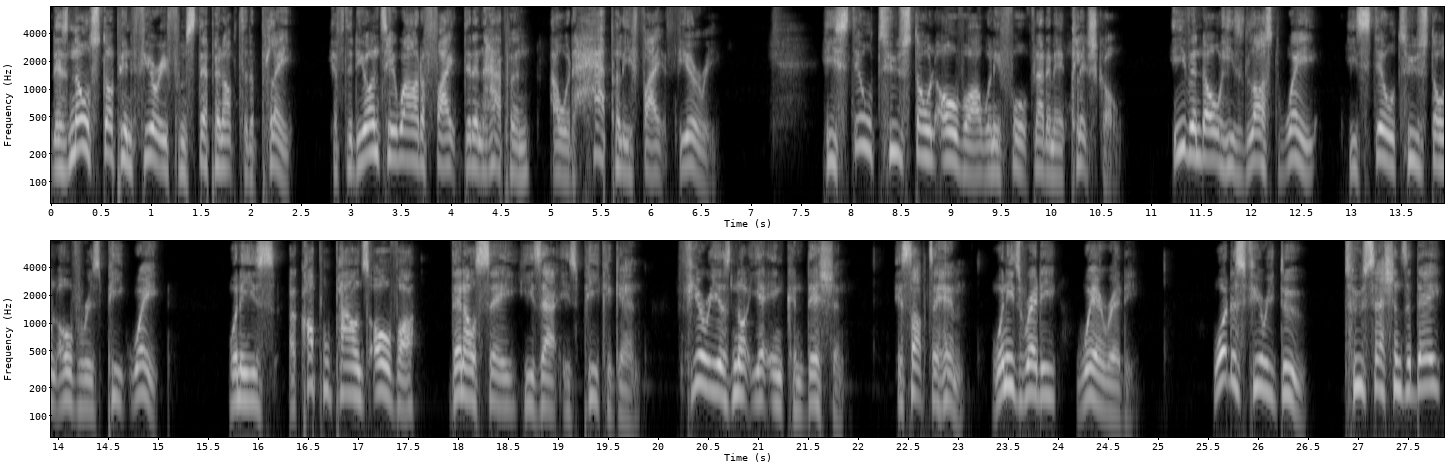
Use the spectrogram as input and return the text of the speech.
there's no stopping Fury from stepping up to the plate. If the Deontay Wilder fight didn't happen, I would happily fight Fury. He's still two stone over when he fought Wladimir Klitschko. Even though he's lost weight, he's still two stone over his peak weight. When he's a couple pounds over, then I'll say he's at his peak again. Fury is not yet in condition. It's up to him. When he's ready, we're ready. What does Fury do? Two sessions a day?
